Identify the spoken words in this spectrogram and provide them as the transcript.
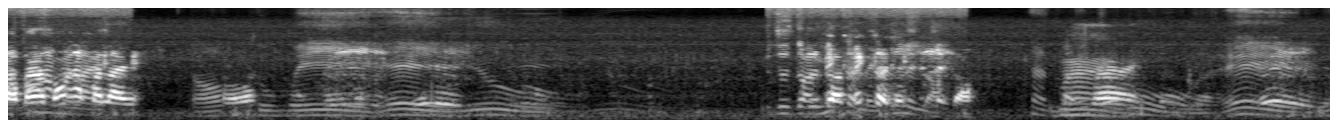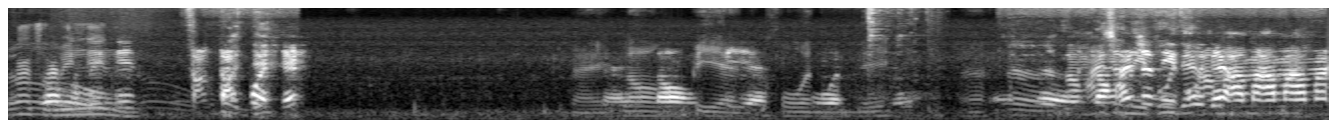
ต่อมาต้องทำอะไรน้องทูมี่เอ้ยูดูตอนไม่เกิดอะไรเลยหรอ มา เอ้ยน่าจะไม่นิ่ง สามสามกดเจ็ดไหนลองเปลี่ยนคนนี้ลองให้ชนีพูดได้อามามามา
